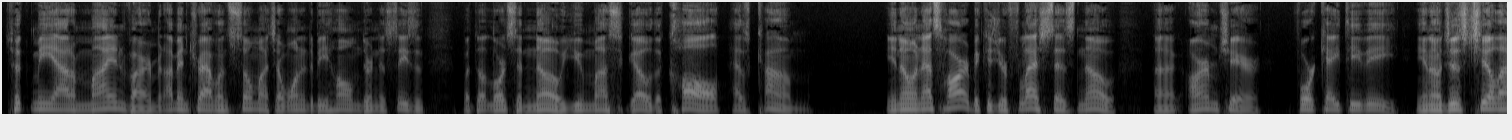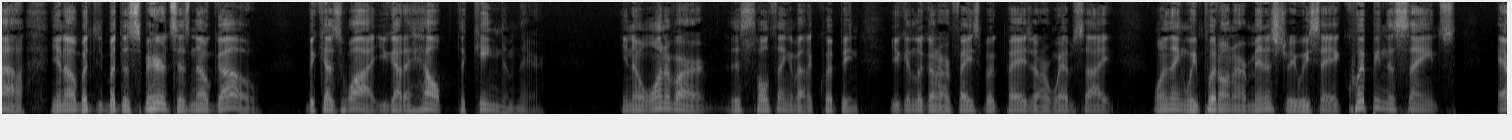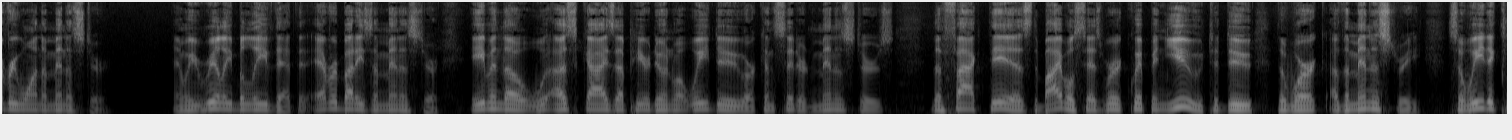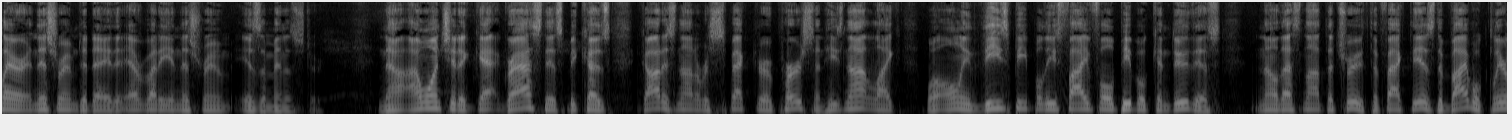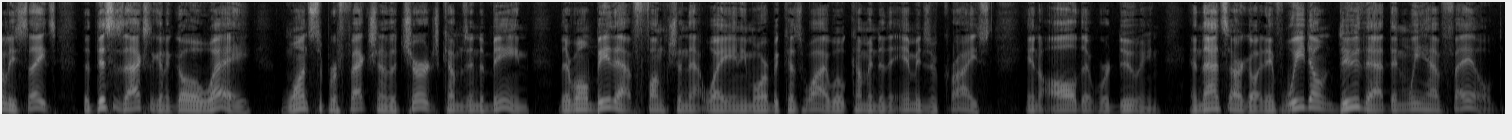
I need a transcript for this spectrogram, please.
Took me out of my environment. I've been traveling so much. I wanted to be home during this season. But the Lord said, No, you must go. The call has come. You know, and that's hard because your flesh says no. Uh, armchair, 4K TV. You know, just chill out. You know, but but the spirit says no, go, because why? You got to help the kingdom there. You know, one of our this whole thing about equipping. You can look on our Facebook page, on our website. One thing we put on our ministry, we say equipping the saints everyone a minister. And we really believe that, that everybody's a minister. Even though us guys up here doing what we do are considered ministers, the fact is, the Bible says we're equipping you to do the work of the ministry. So we declare in this room today that everybody in this room is a minister. Now, I want you to grasp this because God is not a respecter of person. He's not like, well, only these people, these fivefold people can do this. No, that's not the truth. The fact is, the Bible clearly states that this is actually going to go away once the perfection of the church comes into being. There won't be that function that way anymore because why? We'll come into the image of Christ in all that we're doing. And that's our goal. And if we don't do that, then we have failed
